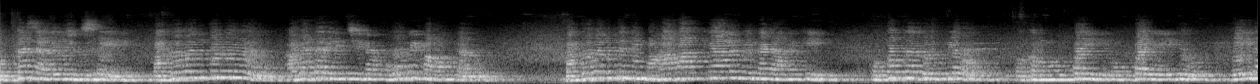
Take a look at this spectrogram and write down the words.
ఒక్కసారి చూస్తే భగవంతుడు అవతరించిన భూమి బాగుంటారు భగవంతుని మహావాక్యాలు వినడానికి ఒక్కొక్క గ్రూప్లో ఒక ముప్పై ముప్పై ఐదు వేల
